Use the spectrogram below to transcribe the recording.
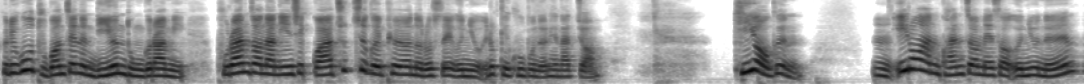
그리고 두 번째는 니은 동그라미, 불완전한 인식과 추측의 표현으로서의 은유 이렇게 구분을 해놨죠. 기억은 음, 이러한 관점에서 은유는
